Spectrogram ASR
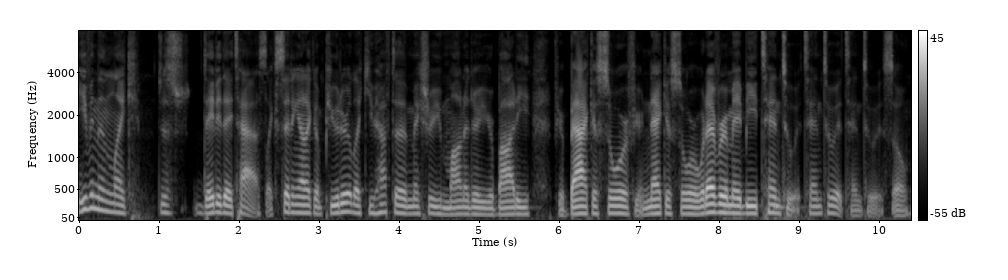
even in like just day-to-day tasks like sitting at a computer like you have to make sure you monitor your body if your back is sore if your neck is sore whatever it may be tend to it tend to it tend to it so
